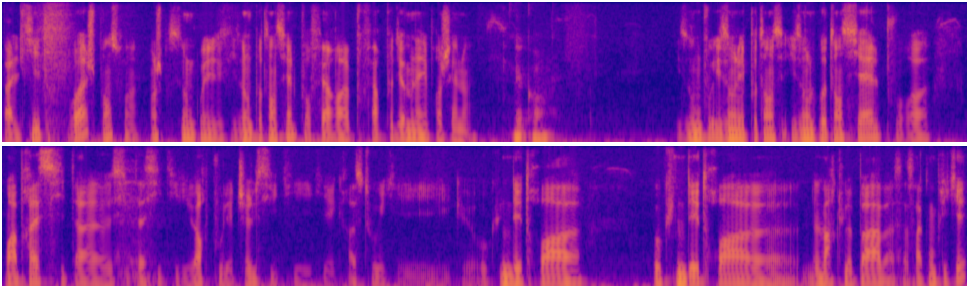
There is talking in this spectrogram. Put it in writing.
pas le titre. Ouais, je pense. Ouais. Moi, je pense qu'ils ont, le potentiel pour faire, pour faire podium l'année prochaine. D'accord. Ils ont, les ils ont le potentiel pour. Bon, après, si tu as, si as City, Liverpool et Chelsea qui, écrasent tout et qui, que aucune des trois, aucune des trois ne marque le pas, bah, ça sera compliqué.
